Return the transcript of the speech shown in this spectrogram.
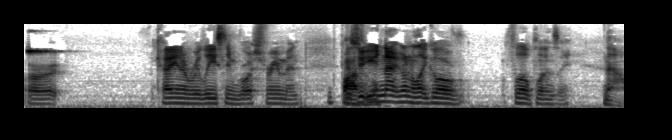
or cutting or releasing Royce Freeman. Because you're not going to let go of Philip Lindsay. No,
